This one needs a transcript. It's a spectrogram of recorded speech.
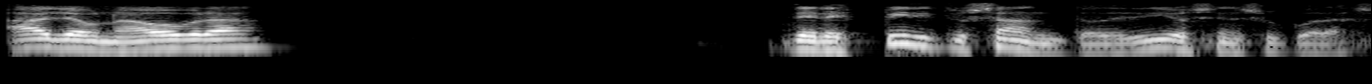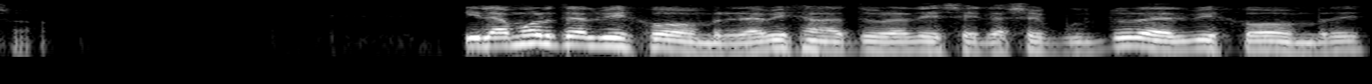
haya una obra del Espíritu Santo de Dios en su corazón. Y la muerte al viejo hombre, la vieja naturaleza y la sepultura del viejo hombre,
